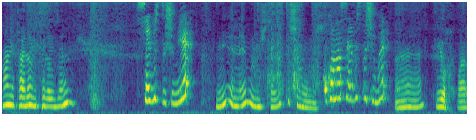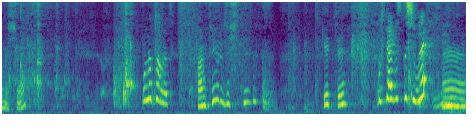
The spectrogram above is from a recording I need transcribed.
Hangi Tayland televizyonu? Servis dışı niye? Niye ne bulmuş? Servis dışı mı olmuş? O kanal servis dışı mı? Ha, yok varmış ya. Bunu tanıt. Tanıtıyoruz işte. Gitti. Bu servis dışı mı? Ha,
